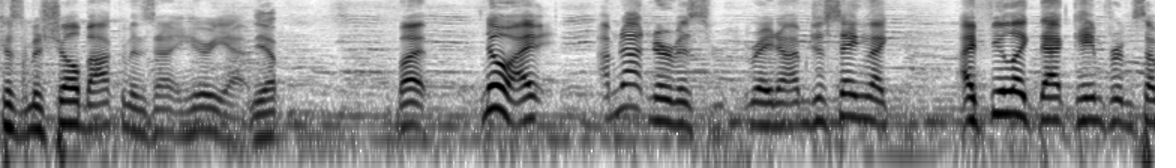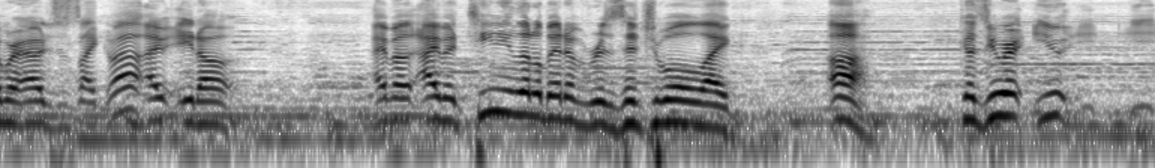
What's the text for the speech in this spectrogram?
Because Michele Bachmann's not here yet. yep. But no, I I'm not nervous right now. I'm just saying like I feel like that came from somewhere. I was just like, well, I you know, I have a I have a teeny little bit of residual like, uh, because you were you, you.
